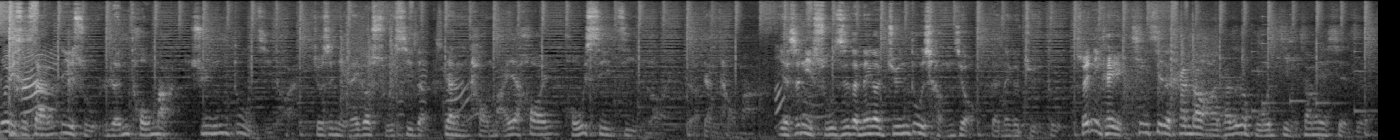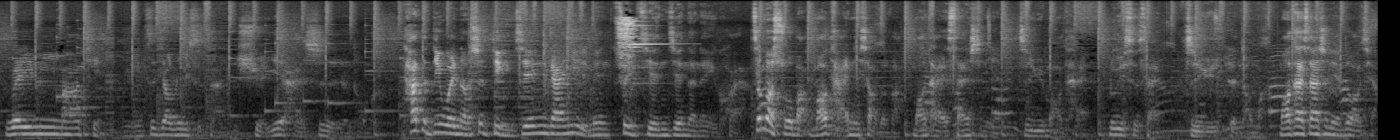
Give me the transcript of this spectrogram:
路易十三隶属人头马君度集团，就是你那个熟悉的人头马一開，好事自然來的人头马，也是你熟知的那个君度橙酒的那个君度。所以你可以清晰的看到啊，它这个脖颈上面写着 Remy Martin，名字叫路易十三，血液还是人头马。它的地位呢是顶尖干邑里面最尖尖的那一块。这么说吧，茅台你晓得吧？茅台三十年之于茅台，路易十三之于人头马。茅台三十年多少钱？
